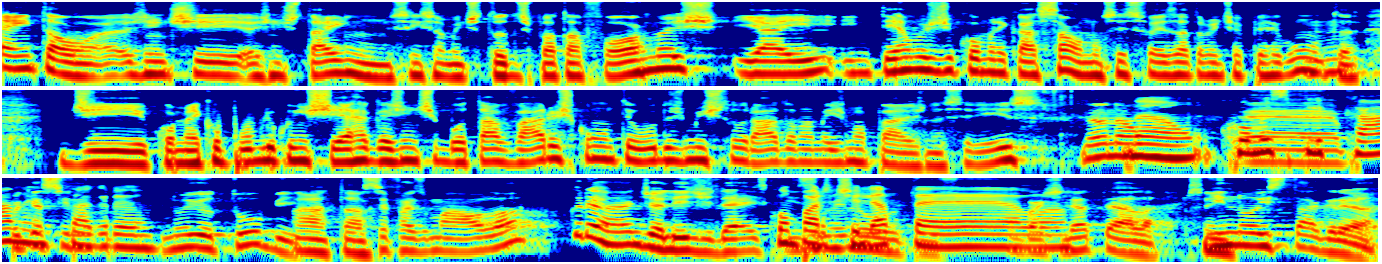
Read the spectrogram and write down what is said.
É, então, a gente a gente está em essencialmente todas as plataformas e aí em termos de comunicação, não sei se foi exatamente a pergunta, Uhum. de como é que o público enxerga a gente botar vários conteúdos misturados na mesma página, seria isso? Não, não. Não, como É, explicar no porque, assim, Instagram? no YouTube, Ah, tá. você faz uma aula grande ali de 10, 15 Compartilha a minutos. tela. Compartilha a tela. Sim. E no Instagram,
